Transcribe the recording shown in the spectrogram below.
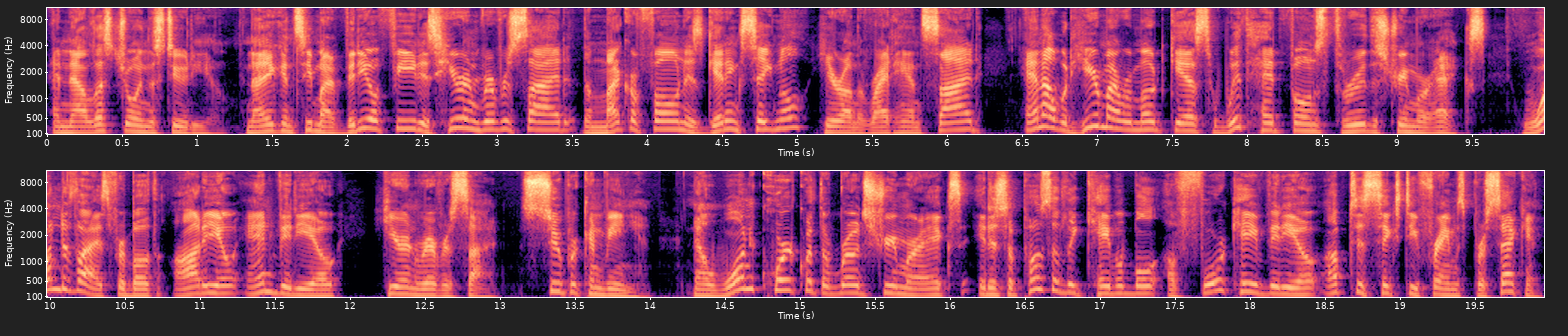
and now let's join the studio. Now you can see my video feed is here in Riverside, the microphone is getting signal here on the right-hand side, and I would hear my remote guest with headphones through the Streamer X. One device for both audio and video here in Riverside. Super convenient. Now one quirk with the Rode Streamer X, it is supposedly capable of 4K video up to 60 frames per second.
